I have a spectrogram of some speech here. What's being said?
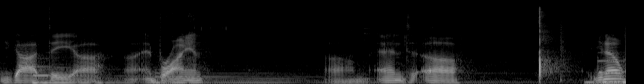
You got the, uh, uh, and Brian. Um, and, uh, you know,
